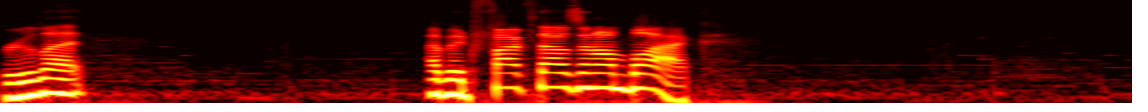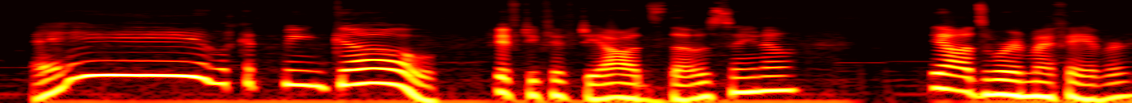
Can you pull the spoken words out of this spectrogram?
Roulette. I bid 5,000 on black. Hey, look at me go. 50-50 odds though, so you know, the odds were in my favor.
